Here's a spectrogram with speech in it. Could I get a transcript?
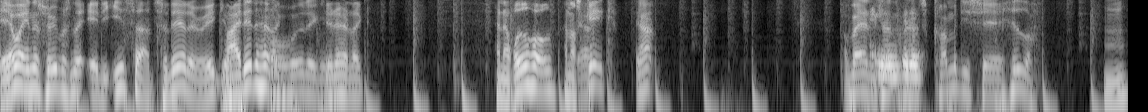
Jeg var inde og søge på sådan noget Eddie Izzard, så det er det jo ikke. Jo. Nej, det er det heller ikke. Ikke. Det er det heller ikke. Han er rødhåret, han har Ja. skæg. Ja. Og hvad er det sådan, hans comedy-serie hedder? Mm.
